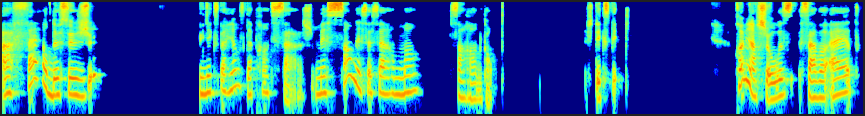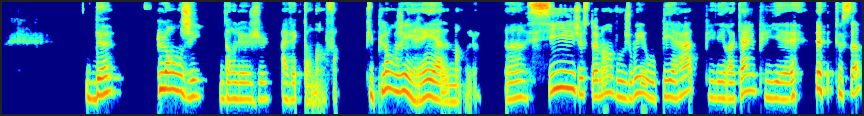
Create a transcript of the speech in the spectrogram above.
à faire de ce jeu une expérience d'apprentissage, mais sans nécessairement s'en rendre compte. Je t'explique. Première chose, ça va être de plonger dans le jeu avec ton enfant. Puis plonger réellement, là. Hein? Si justement vous jouez aux pirates, puis les requins, puis euh, tout ça,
